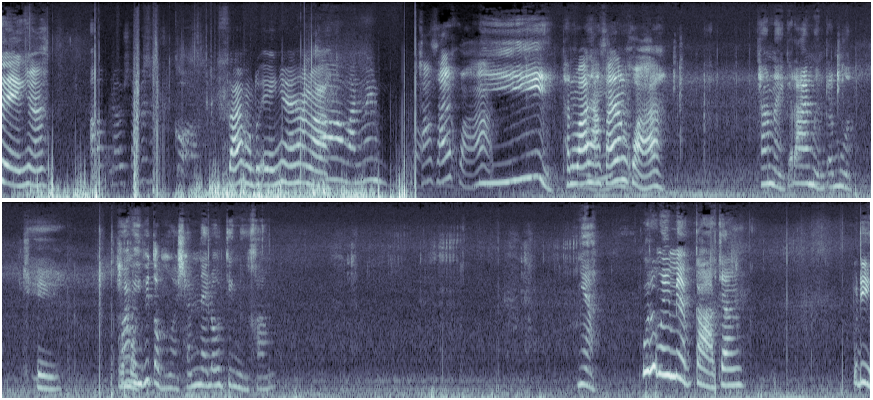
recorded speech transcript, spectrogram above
ตัวเองใช่ไหมเอาเราใช้ไม่ใช่ก่อนซ้ายของตัวเองใช่ไหมธันวาถ้ามันไม่ทางซ้ายขวาดีธันวาทางซ้ายทางขวา ทางไหนก็ได้เหมือนกันหมดโอเคครั้งนี้พี่ตบหัวฉันในโลกจริงหนึ่งครั้ง เนี่ยพูดทำไมแมปกากจัง ดูดิ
